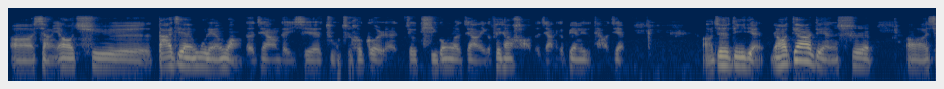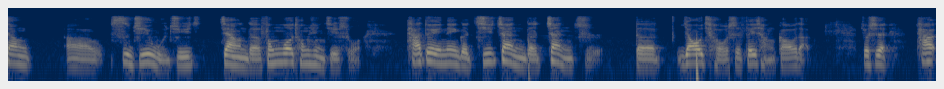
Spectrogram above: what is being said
啊想要去搭建物联网的这样的一些组织和个人，就提供了这样一个非常好的这样一个便利的条件。啊，这是第一点。然后第二点是啊，像呃四 G、五 G 这样的蜂窝通讯技术，它对那个基站的站址的要求是非常高的。就是它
